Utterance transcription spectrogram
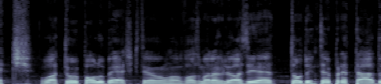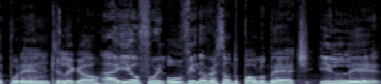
Betti, o ator Paulo Betti, que tem uma voz maravilhosa e é todo interpretado por ele. Hum, que legal. Aí eu fui ouvindo a versão do Paulo Betti e ler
